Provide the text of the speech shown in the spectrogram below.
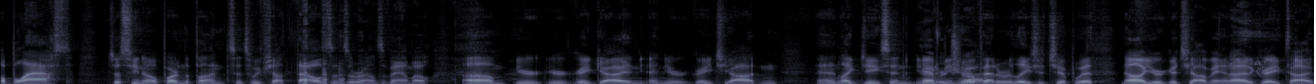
a blast. Just so you know, pardon the pun, since we've shot thousands of rounds of ammo. Um, you're you're a great guy and, and you're a great shot and and like Jason, you know what I mean, Average who I've had a relationship with. No, you're a good shot, man. I had a great time.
